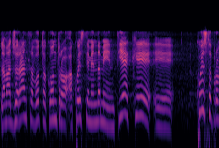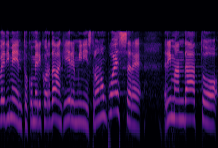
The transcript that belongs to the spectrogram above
la maggioranza vota contro a questi emendamenti è che eh, questo provvedimento, come ricordava anche ieri il Ministro, non può essere rimandato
